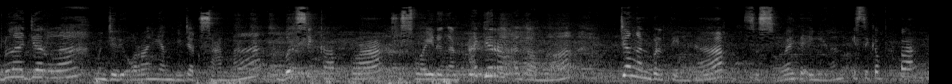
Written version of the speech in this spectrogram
Belajarlah menjadi orang yang bijaksana, bersikaplah sesuai dengan ajaran agama, jangan bertindak sesuai keinginan isi kepala.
